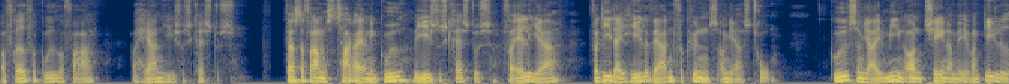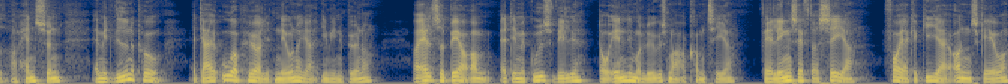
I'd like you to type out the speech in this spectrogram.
og fred for Gud, vor Far og Herren Jesus Kristus. Først og fremmest takker jeg min Gud ved Jesus Kristus for alle jer, fordi der i hele verden forkyndes om jeres tro. Gud, som jeg i min ånd tjener med evangeliet om hans søn, er mit vidne på, at jeg uophørligt nævner jer i mine bønder, og altid beder om, at det med Guds vilje dog endelig må lykkes mig at komme til jer. For jeg længes efter at se jer, for jeg kan give jer åndens gaver,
